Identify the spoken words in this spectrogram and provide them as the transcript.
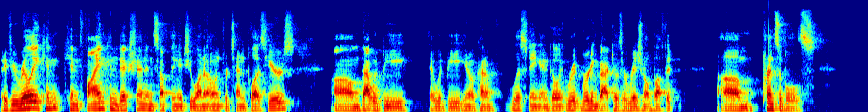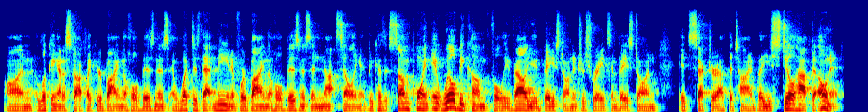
But if you really can can find conviction in something that you want to own for 10 plus years um, that would be it would be you know kind of listening and going reverting back to those original buffett um, principles on looking at a stock like you're buying the whole business and what does that mean if we're buying the whole business and not selling it? Because at some point it will become fully valued based on interest rates and based on its sector at the time but you still have to own it.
